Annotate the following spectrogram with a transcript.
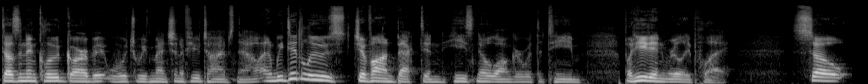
doesn't include Garbett, which we've mentioned a few times now. And we did lose Javon Beckton. He's no longer with the team, but he didn't really play. So,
